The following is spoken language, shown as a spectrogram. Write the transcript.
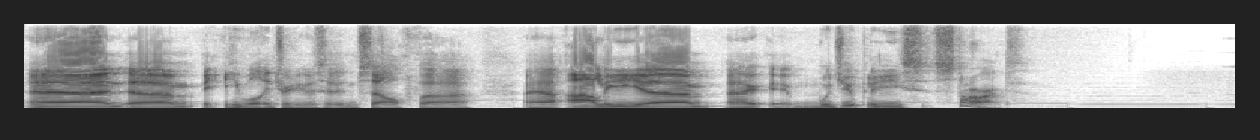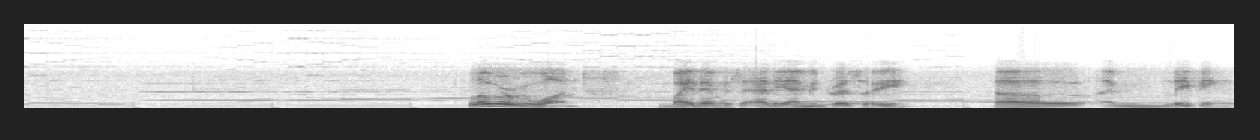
And um, he will introduce it himself. Ali, um, would you please start? Hello everyone, my name is Ali Amin Rezaei. Uh, I'm living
